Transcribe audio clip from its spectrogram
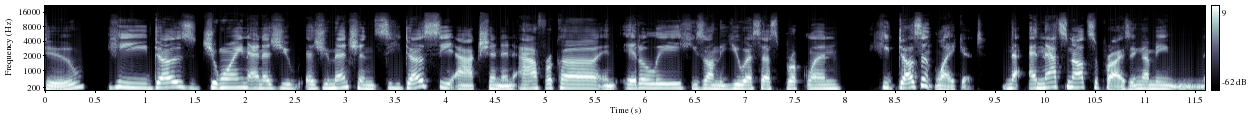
II. He does join, and as you as you mentioned, he does see action in Africa, in Italy. He's on the USS Brooklyn. He doesn't like it. And that's not surprising. I mean,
